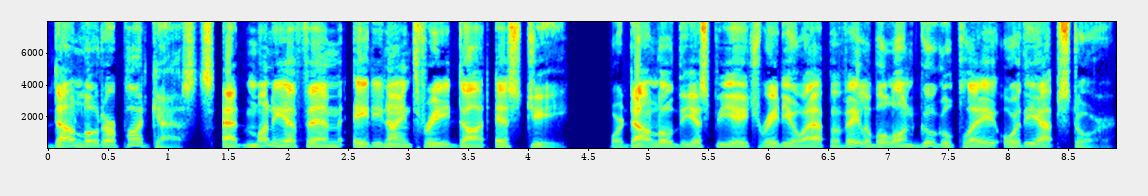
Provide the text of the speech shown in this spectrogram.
download our podcasts at moneyfm893.sg or download the SPH radio app available on Google Play or the App Store.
